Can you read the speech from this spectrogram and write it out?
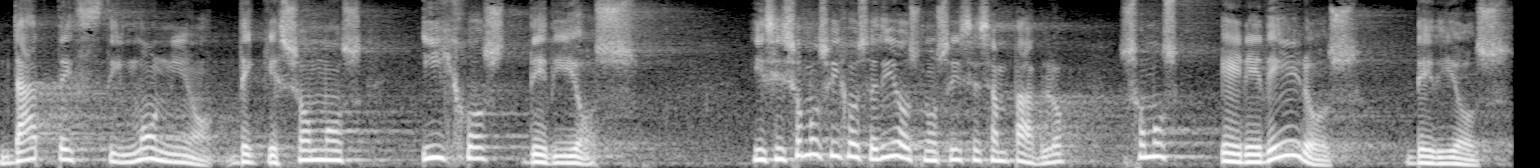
da testimonio de que somos hijos de Dios. Y si somos hijos de Dios, nos dice San Pablo, somos herederos de Dios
